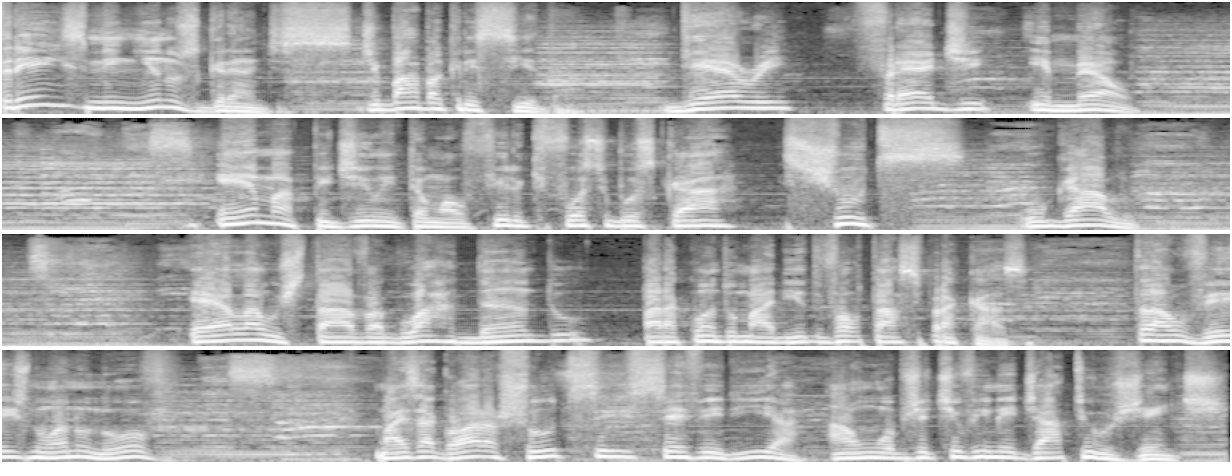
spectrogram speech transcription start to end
três meninos grandes, de barba crescida: Gary, Fred e Mel. Emma pediu então ao filho que fosse buscar Schutz, o galo. Ela o estava guardando para quando o marido voltasse para casa. Talvez no ano novo. Mas agora Schutz serviria a um objetivo imediato e urgente.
